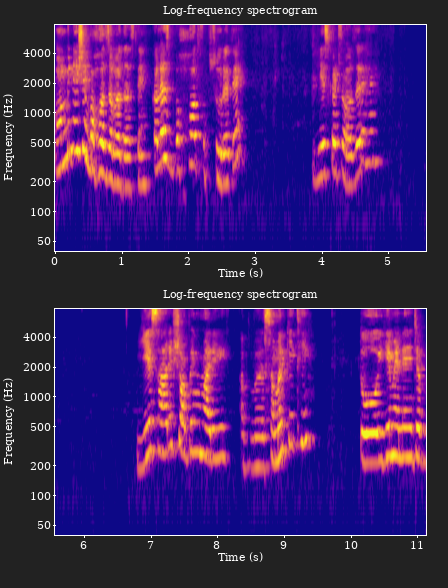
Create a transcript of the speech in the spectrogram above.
कॉम्बिनेशन बहुत ज़बरदस्त है। कलर्स बहुत खूबसूरत है। ये इसका ट्राउज़र है। ये सारी शॉपिंग हमारी अब समर की थी। तो ये मैंने जब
